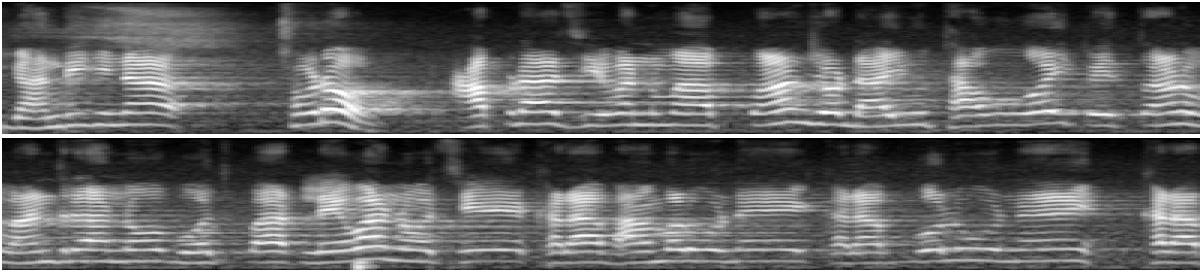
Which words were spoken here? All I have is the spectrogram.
ગાંધીજીના, છોડો, આપણા જીવનમાં પણ જો ડાયું થવું હોય તો એ ત્રણ વાંદરાનો બોધપાઠ લેવાનો છે. ખરાબ સાંભળવું નહીં, ખરાબ બોલવું નહીં, ખરાબ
